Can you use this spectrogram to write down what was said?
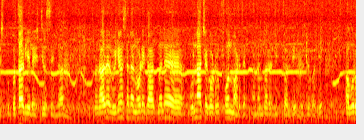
ಇಷ್ಟು ಗೊತ್ತಾಗಲಿಲ್ಲ ಇಷ್ಟು ದಿವಸದಿಂದ. ಸೊ ಅದಾದ್ರೆ ವಿಡಿಯೋಸ್ ಎಲ್ಲ ನೋಡಿದಾದ್ಮೇಲೆ ಉಲ್ನಾಚೇಗೌಡ್ರಿಗೆ ಫೋನ್ ಮಾಡಿದೆ. ಆ ನಂಬರಲ್ಲಿ ಇತ್ತು ಅಲ್ಲಿ ಯೂಟ್ಯೂಬಲ್ಲಿ ಅವರು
